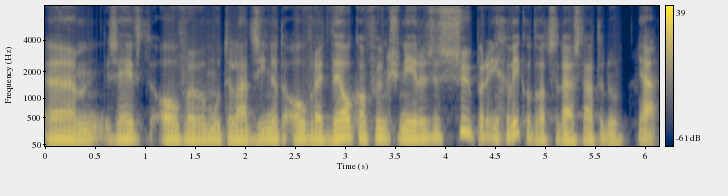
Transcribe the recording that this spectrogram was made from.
Um, ze heeft het over, we moeten laten zien dat de overheid wel kan functioneren. Dus het is super ingewikkeld wat ze daar staat te doen. Ja,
